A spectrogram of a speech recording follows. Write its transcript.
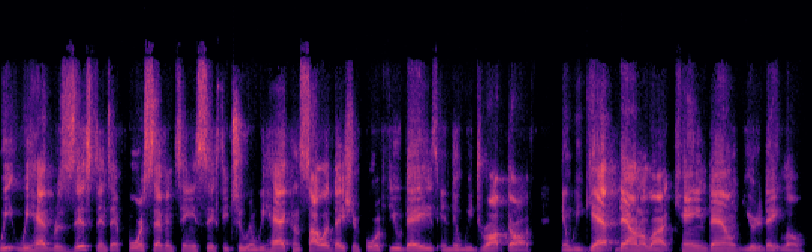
we we had resistance at 417.62 and we had consolidation for a few days and then we dropped off and we gapped down a lot, came down year to date low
